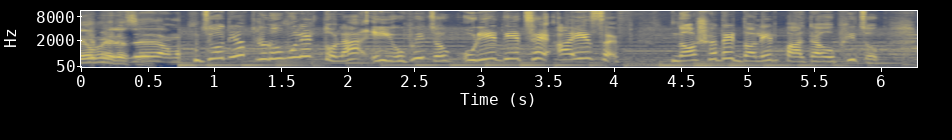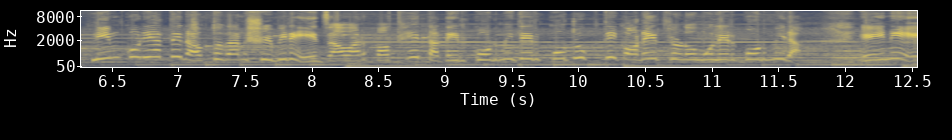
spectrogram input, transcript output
কেউ মেরেছে যদিও তৃণমূলের তোলা এই অভিযোগ উড়িয়ে দিয়েছে আইএসএফ নসাদের দলের পাল্টা অভিযোগ। নিমকুড়িয়াতে রক্তদান শিবিরে যাওয়ার পথে তাদের কর্মীদের কটুক্তি করে তৃণমূলের কর্মীরা। এই নিয়ে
